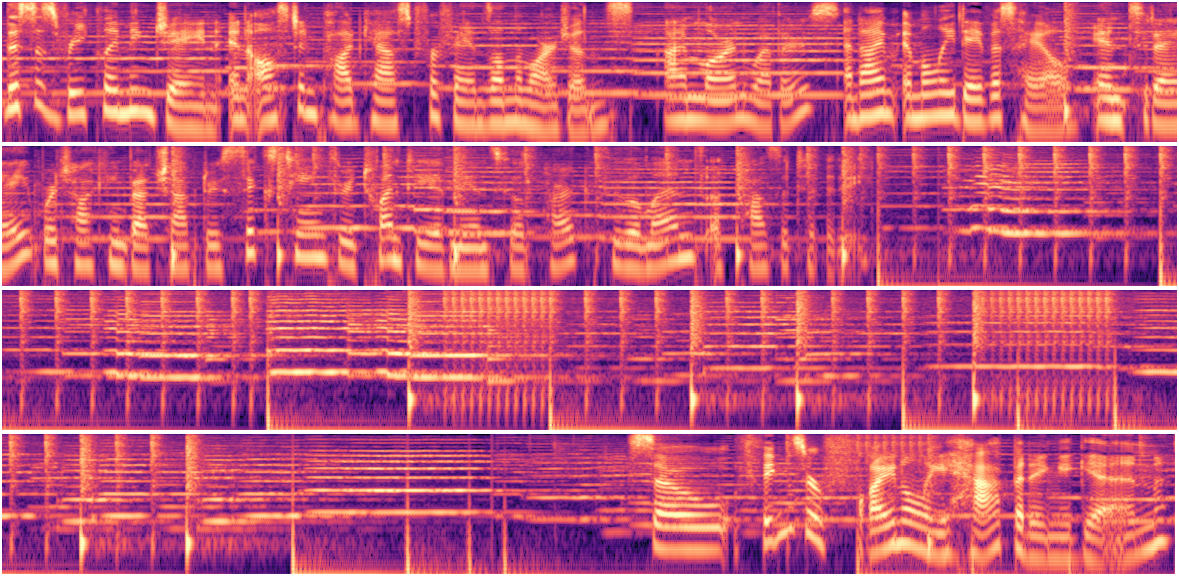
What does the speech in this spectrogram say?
This is Reclaiming Jane, an Austen podcast for fans on the margins. I'm Lauren Weathers, And I'm Emily Davis Hale. and today we're talking about chapters 16 through 20 of Mansfield Park through the lens of positivity. So things are finally happening again.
